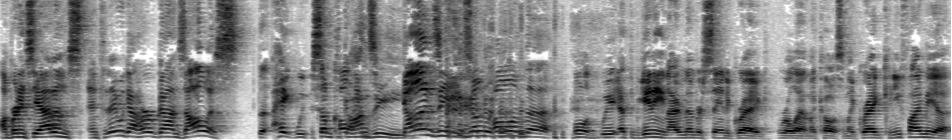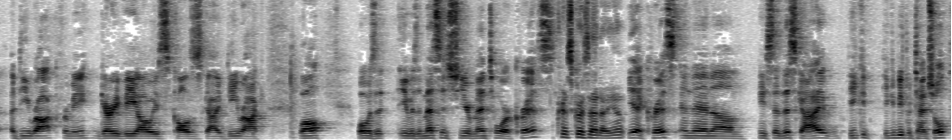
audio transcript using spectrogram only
I'm Brandon T. Adams, and today we got Herb Gonzalez. The, hey, we, some call Gonzi. him Gonzi. Some call him the. Well, we at the beginning, I remember saying to Greg Rollett, my co-host, I'm like, Greg, can you find me a, a D Rock for me? Gary Vee always calls this guy D Rock. Well, what was it? It was a message to your mentor, Chris. Chris Corsetta, yep. Yeah, Chris, and then um, he said this guy he could he could be potential,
